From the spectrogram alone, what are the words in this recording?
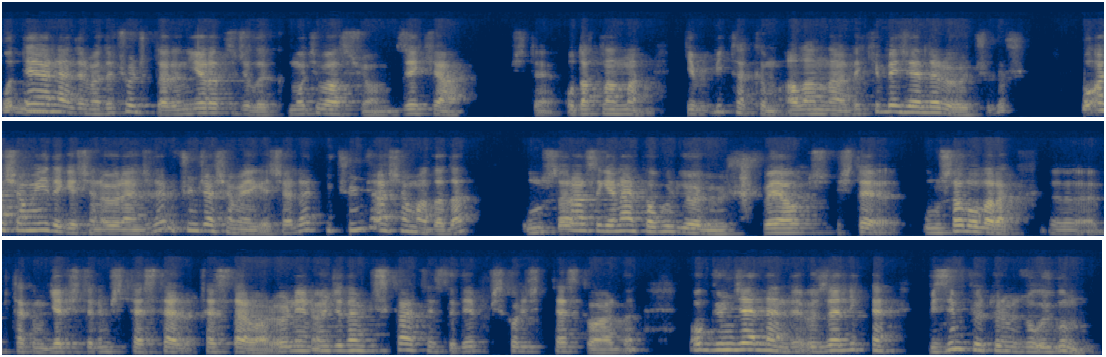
Bu değerlendirmede çocukların yaratıcılık, motivasyon, zeka, işte odaklanma gibi bir takım alanlardaki becerileri ölçülür. Bu aşamayı da geçen öğrenciler üçüncü aşamaya geçerler. Üçüncü aşamada da uluslararası genel kabul görmüş veyahut işte ulusal olarak e, bir takım geliştirilmiş testler, testler var. Örneğin önceden Viskal testi diye bir psikolojik test vardı. O güncellendi. Özellikle bizim kültürümüze uygun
